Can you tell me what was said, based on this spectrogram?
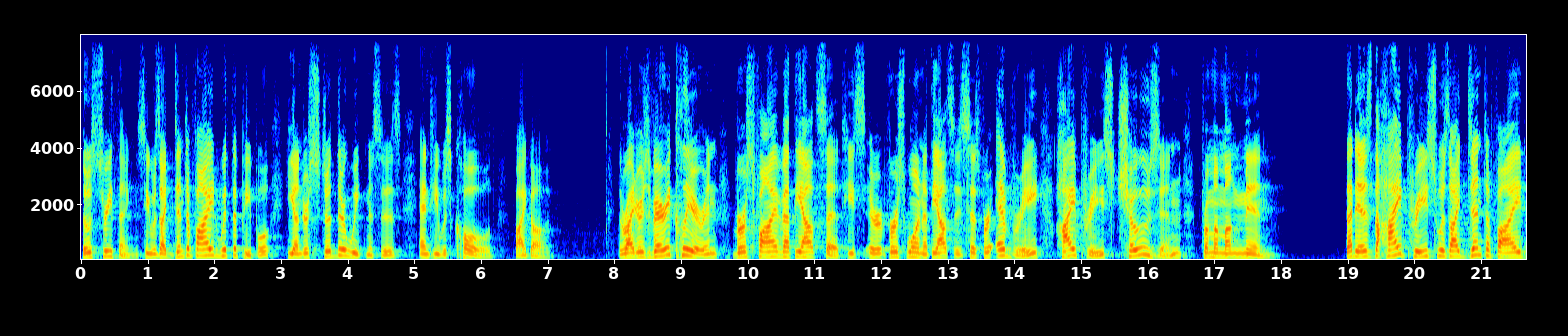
Those three things. He was identified with the people, he understood their weaknesses, and he was called by God. The writer is very clear in verse 5 at the outset. He's, or verse 1 at the outset. He says, For every high priest chosen from among men. That is, the high priest was identified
